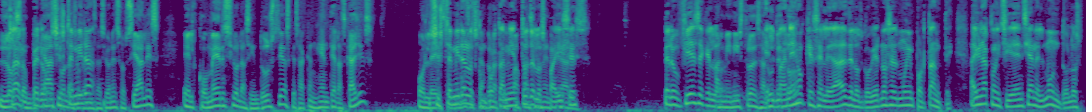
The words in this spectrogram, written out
Los Claro, pero sindicatos, si usted las mira- organizaciones sociales, el comercio, las industrias que sacan gente a las calles. ¿O si usted mira los comportamientos de los países, pero fíjese que lo- al ministro de Salud el manejo todo? que se le da desde los gobiernos es muy importante. Hay una coincidencia en el mundo. Los,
